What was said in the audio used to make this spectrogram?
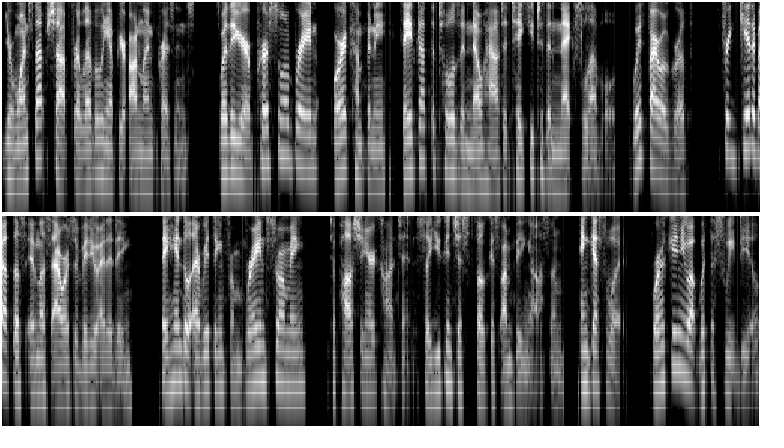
your one stop shop for leveling up your online presence. Whether you're a personal brand or a company, they've got the tools and know how to take you to the next level. With Viral Growth, forget about those endless hours of video editing. They handle everything from brainstorming to polishing your content so you can just focus on being awesome. And guess what? We're hooking you up with a sweet deal.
